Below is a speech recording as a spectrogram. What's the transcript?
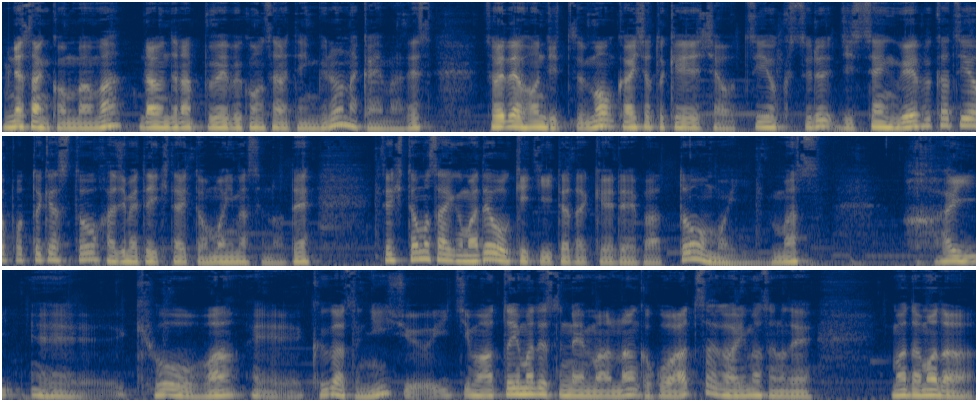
皆さんこんばんは。ラウンドナップウェブコンサルティングの中山です。それでは本日も会社と経営者を強くする実践ウェブ活用ポッドキャストを始めていきたいと思いますので、ぜひとも最後までお聞きいただければと思います。はい、えー、今日は、えー、9月21もあっという間ですね。まあなんかこう暑さがありますので、まだまだ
